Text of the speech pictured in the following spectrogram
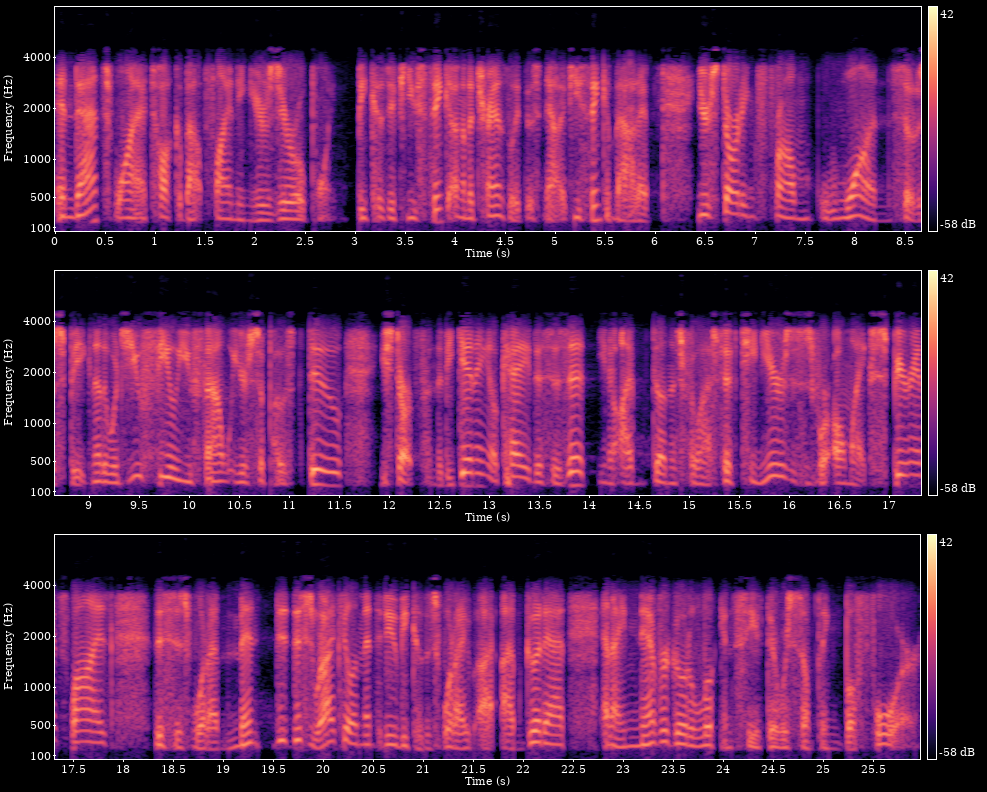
and that's why I talk about finding your zero point because if you think I'm going to translate this now, if you think about it, you're starting from one, so to speak. In other words, you feel you found what you're supposed to do. You start from the beginning. Okay, this is it. You know, I've done this for the last 15 years. This is where all my experience lies. This is what I meant. This is what I feel I'm meant to do because it's what I, I I'm good at. And I never go to look and see if there was something before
